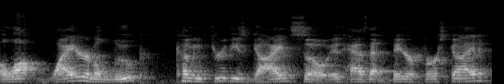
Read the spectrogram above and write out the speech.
a lot wider of a loop coming through these guides, so it has that bigger first guide.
